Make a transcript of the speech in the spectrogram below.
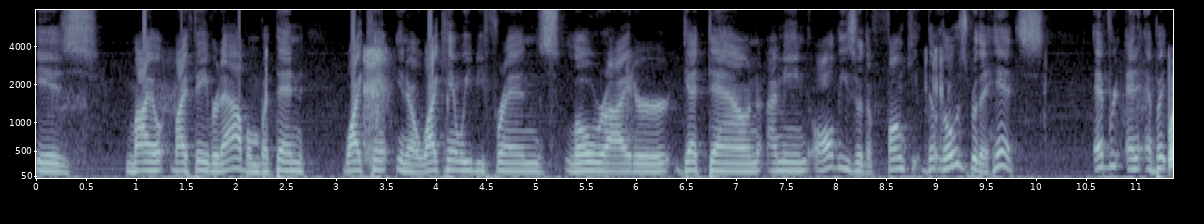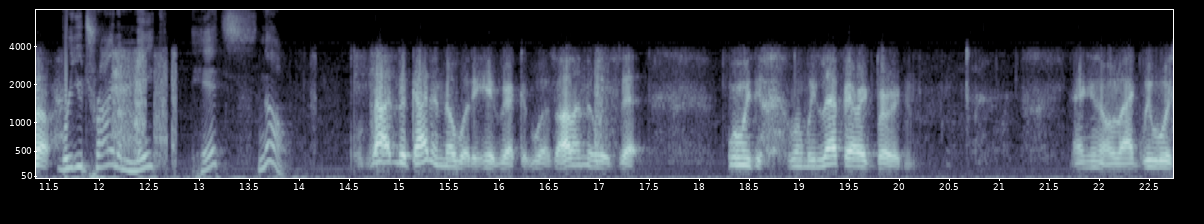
is my my favorite album. But then, why can't you know? Why can't we be friends? Lowrider, Get Down. I mean, all these are the funky. Th- those were the hits. Every and, and- but Well- were you trying to make hits? No. I, look, I didn't know what a hit record was. All I knew is that when we when we left Eric Burdon, and you know, like we was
